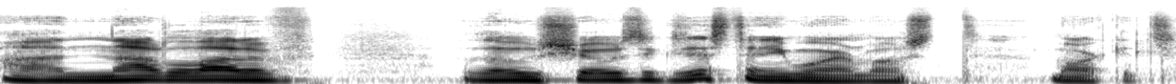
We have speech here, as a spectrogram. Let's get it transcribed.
Uh, not a lot of those shows exist anymore in most markets.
